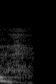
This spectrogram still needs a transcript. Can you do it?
Hmm.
